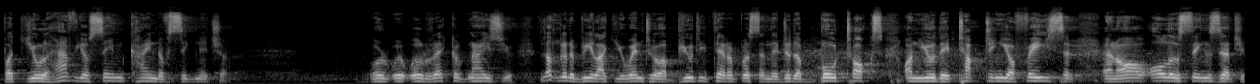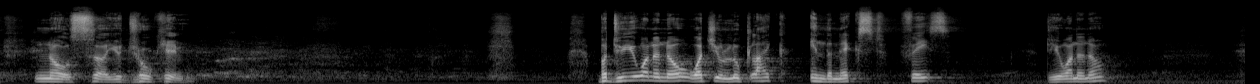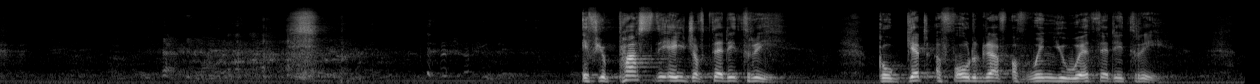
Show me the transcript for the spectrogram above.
but you'll have your same kind of signature will, will, recognize you. It's not going to be like you went to a beauty therapist and they did a Botox on you, they tucked in your face and, and all, all those things that you. No, sir, you're joking. But do you want to know what you look like in the next phase? Do you want to know? If you pass the age of 33, Go get a photograph of when you were 33.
